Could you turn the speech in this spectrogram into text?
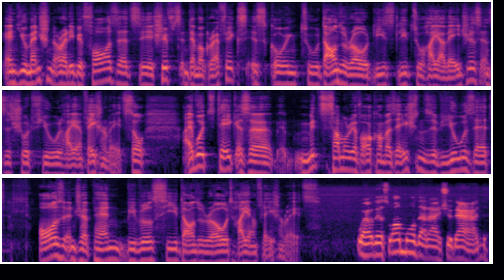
And you mentioned already before that the shifts in demographics is going to down the road lead, lead to higher wages and this should fuel higher inflation rates. So I would take as a mid summary of our conversation the view that also in Japan we will see down the road higher inflation rates. Well, there's one more that I should add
